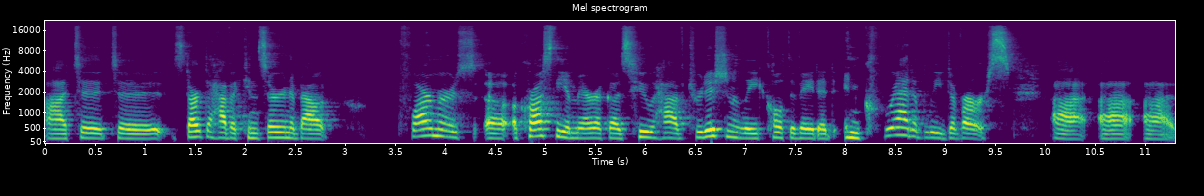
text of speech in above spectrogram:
uh, to, to start to have a concern about farmers uh, across the Americas who have traditionally cultivated incredibly diverse uh, uh, uh,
